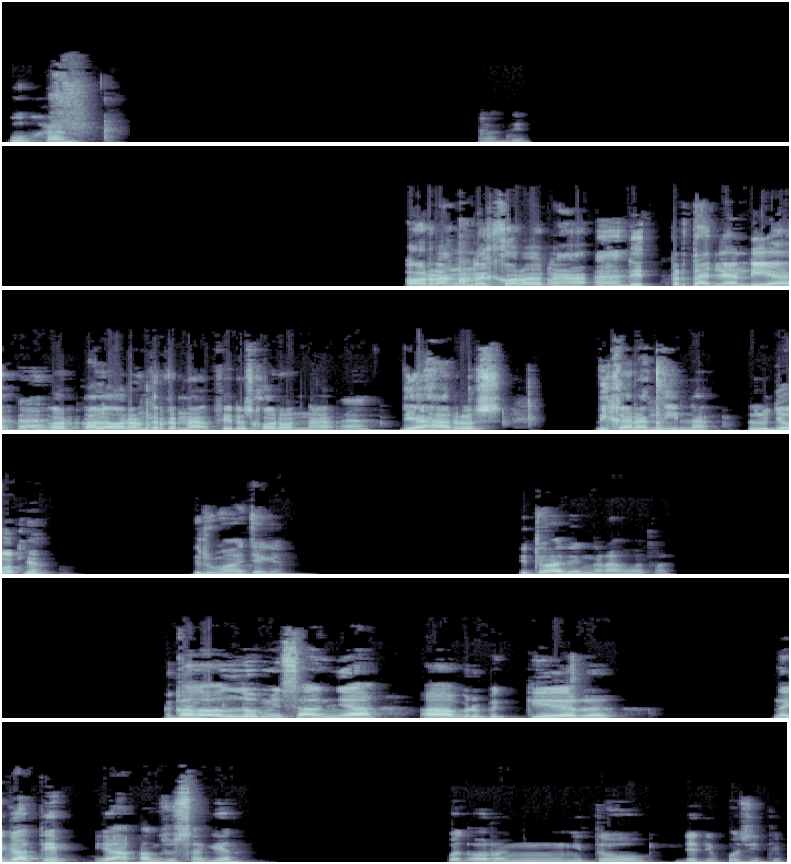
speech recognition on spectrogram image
Wuhan. Karantina. Orang kena corona, Ah. di pertanyaan dia, Ah. or- kalau orang terkena virus corona, Ah. dia harus dikarantina. Lu jawabnya? Di rumah aja kan. Itu ada yang ngerawat lah. Kalau lu misalnya uh, berpikir negatif, ya akan susah kan. Buat orang itu jadi positif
